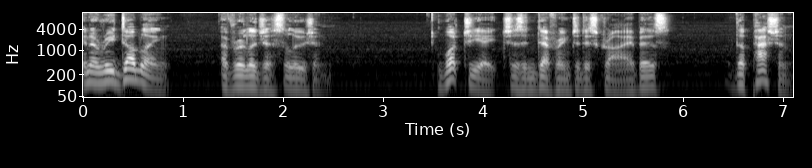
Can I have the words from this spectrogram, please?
In a redoubling of religious illusion, what GH is endeavouring to describe is the passion.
